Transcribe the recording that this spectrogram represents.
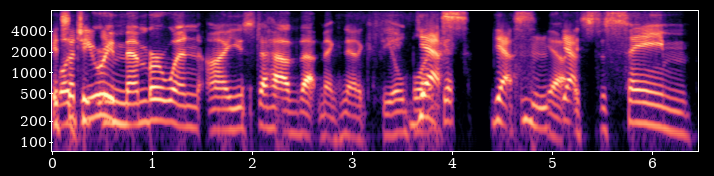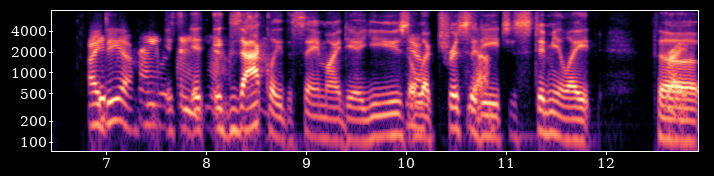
it's well, such do a you remember when I used to have that magnetic field blanket? yes, yes, Mhm. Yeah, yes. it's the same. idea. It's the same It's thing, it, yeah. exactly the same idea. You use Yeah. electricity to stimulate the Right.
